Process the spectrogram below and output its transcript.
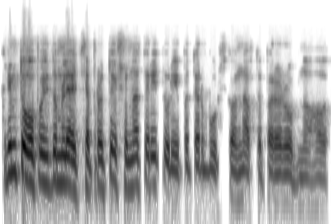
Крім того, повідомляється про те, що на території Петербурзького нафтопереробного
